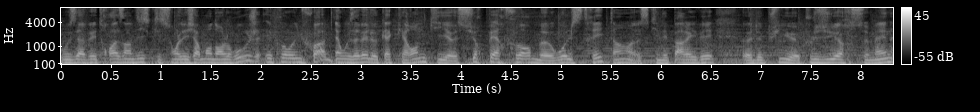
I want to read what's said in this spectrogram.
vous avez trois indices qui sont légèrement dans le rouge. Et pour une fois, bien, vous avez le CAC 40 qui euh, surperforme euh, Wall Street, hein, ce qui n'est pas arrivé euh, depuis plusieurs semaines,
